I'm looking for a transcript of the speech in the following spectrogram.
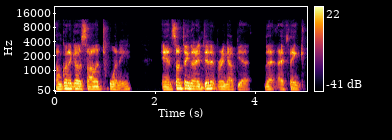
I'm going to go a solid 20. And something that I didn't bring up yet that I think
